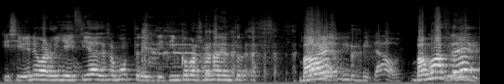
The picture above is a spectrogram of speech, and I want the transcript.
Y si viene Barbilla y Cía, ya somos 35 personas dentro. Va a Los haber. invitados. Vamos a hacer.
